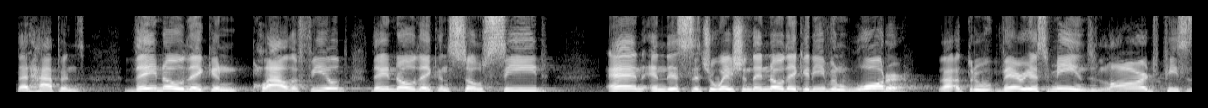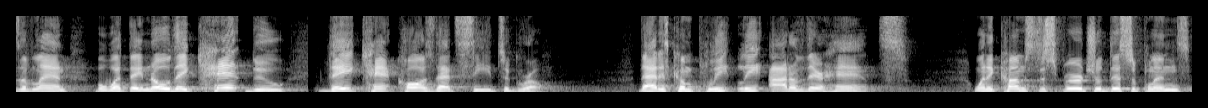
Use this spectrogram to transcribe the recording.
that happens. They know they can plow the field, they know they can sow seed, and in this situation, they know they could even water uh, through various means large pieces of land. But what they know they can't do, they can't cause that seed to grow. That is completely out of their hands. When it comes to spiritual disciplines,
